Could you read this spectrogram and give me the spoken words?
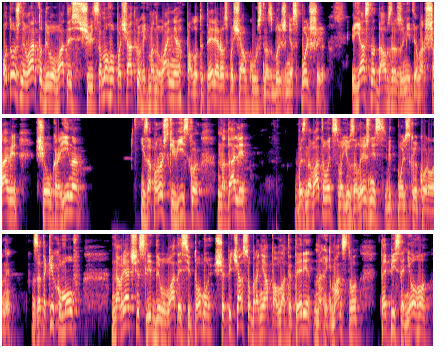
Отож, не варто дивуватись, що від самого початку гетьманування Павло Тетеря розпочав курс на зближення з Польщею і ясно дав зрозуміти Варшаві, що Україна і Запорозьке військо надалі визнаватимуть свою залежність від польської корони. За таких умов навряд чи слід дивуватись і тому, що під час обрання Павла Тетері на гетьманство та після нього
